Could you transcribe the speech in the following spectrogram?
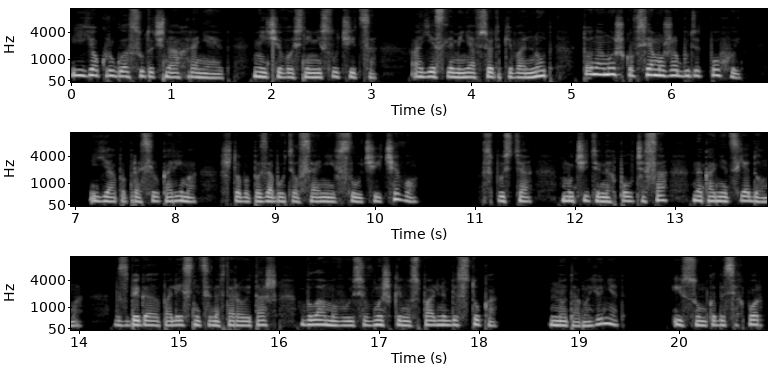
Ее круглосуточно охраняют, ничего с ней не случится. А если меня все-таки вольнут, то на мышку всем уже будет похуй. Я попросил Карима, чтобы позаботился о ней в случае чего. Спустя мучительных полчаса, наконец, я дома. Взбегаю по лестнице на второй этаж, вламываюсь в мышкину спальню без стука. Но там ее нет. И сумка до сих пор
